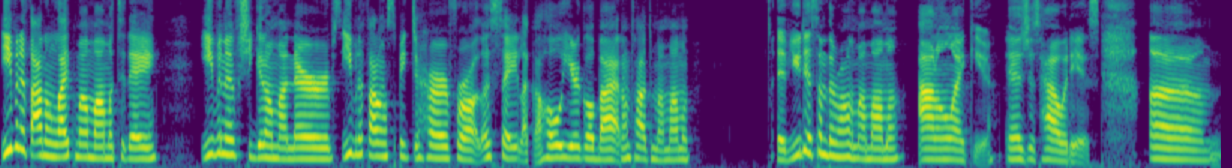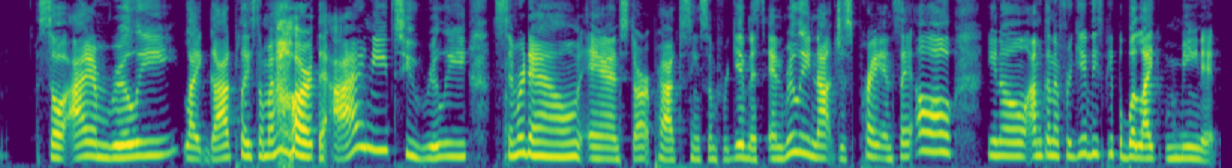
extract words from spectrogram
Even if I don't like my mama today, even if she get on my nerves, even if I don't speak to her for let's say like a whole year go by, I don't talk to my mama. If you did something wrong to my mama, I don't like you. It's just how it is. Um so I am really like God placed on my heart that I need to really simmer down and start practicing some forgiveness and really not just pray and say, "Oh, you know, I'm going to forgive these people," but like mean it.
